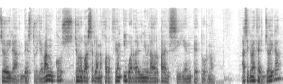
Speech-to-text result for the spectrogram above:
Joira, Destruye Bancos. Yo creo que va a ser la mejor opción y guardar el nivelador para el siguiente turno. Así que voy a hacer Joira.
